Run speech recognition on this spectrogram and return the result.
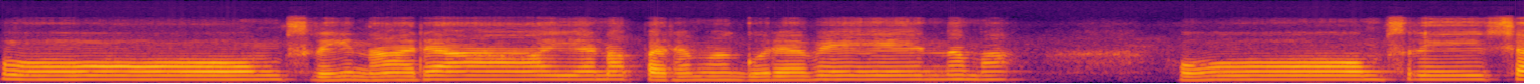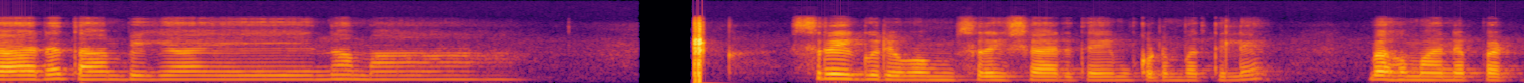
ഓം ശ്രീനാരായണ പരമഗുരവേ നമ. ഓം ശ്രീ ശാരദാംബികയേ നമ. ശ്രീ ഗുരുവും ശ്രീ ശാരദയും കുടുംബത്തിലെ ബഹുമാനപ്പെട്ട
